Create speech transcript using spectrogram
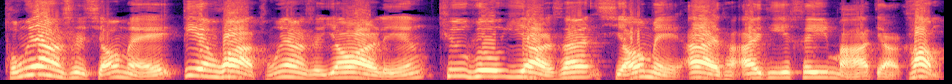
同样是小美，电话同样是幺二零，QQ 一二三，小美 @IT 黑马点 com。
